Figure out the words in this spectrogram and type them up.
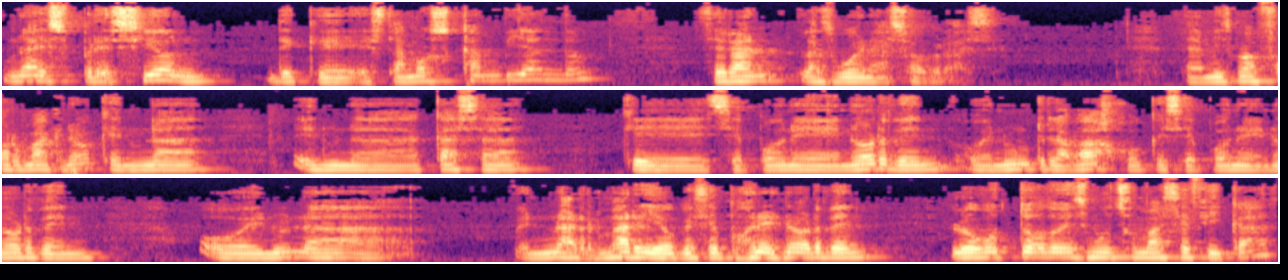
una expresión de que estamos cambiando serán las buenas obras. De la misma forma que en una, en una casa que se pone en orden o en un trabajo que se pone en orden o en, una, en un armario que se pone en orden, luego todo es mucho más eficaz.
